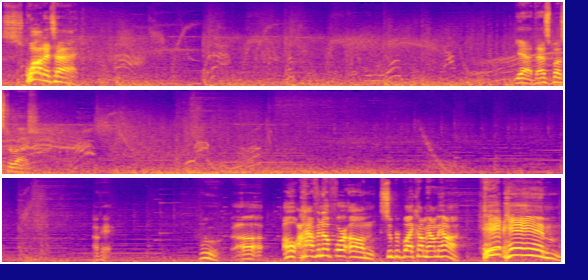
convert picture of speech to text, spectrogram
Squad attack! Yeah, that's Buster Rush. Okay. Whew. Uh, oh, I have enough for um Super Black Kamehameha. Hit him!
